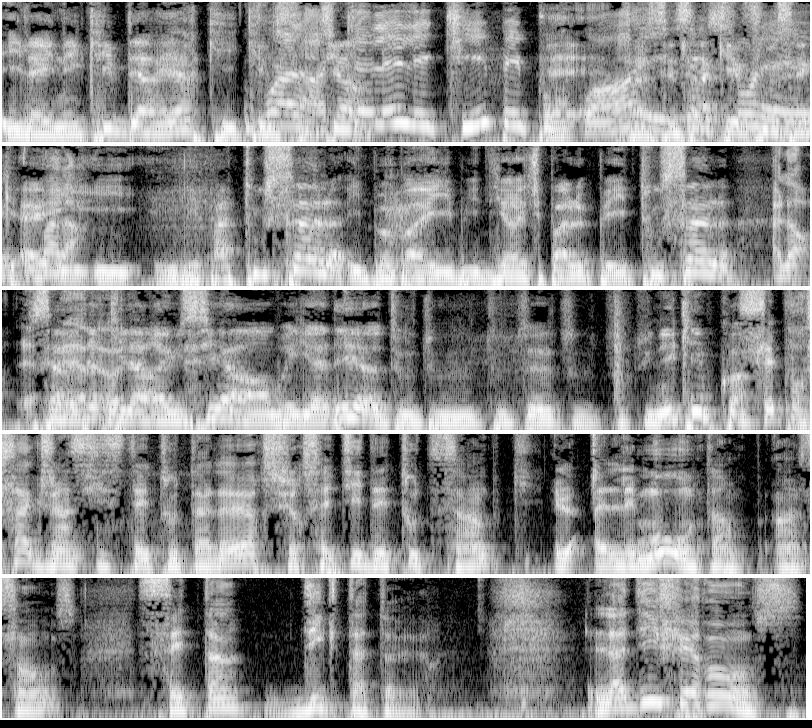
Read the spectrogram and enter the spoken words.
il a une équipe derrière qui, qui Voilà, le soutient. quelle est l'équipe et pourquoi enfin, c'est ça qui est fou, les- c'est qu'il voilà. il, il est pas tout seul. Il peut pas, il, il dirige pas le pays tout seul. Alors, Ça veut euh, dire qu'il a réussi à embrigader euh, tout- tout- toute, une équipe, quoi. C'est pour ça que j'insistais tout à l'heure sur cette idée toute simple. qui- euh, les mots ont un, un sens. C'est un dictateur. La différence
